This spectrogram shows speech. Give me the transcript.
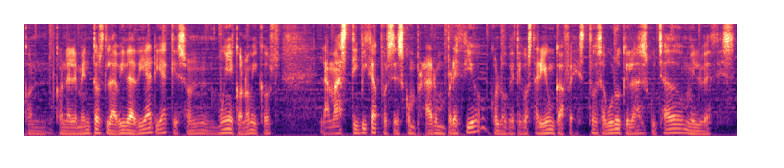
con, con, elementos de la vida diaria que son muy económicos. La más típica pues es comparar un precio con lo que te costaría un café. Esto seguro que lo has escuchado mil veces.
